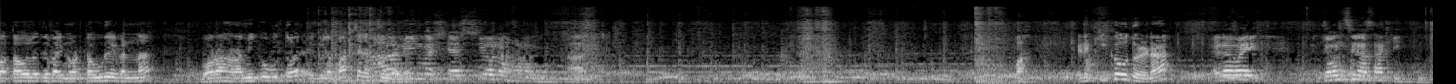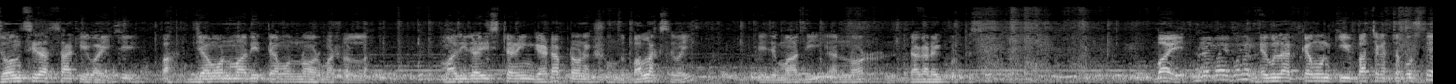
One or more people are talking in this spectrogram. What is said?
কথা হলো যে ভাই নটটা উড়াইবেন না। বড় হারামি কবুতর এগুলো বাচ্চা কাচ্চা হারামি উড়াবেন বা শেষ ছিল না হারামি। আচ্ছা। বাহ এটা কি কবুতর এটা? এটা ভাই জনসিরা সাকি। জনসিরা সাকি ভাই। বাহ যেমন মাদি তেমন নর মাসাল্লাহ মাদিরা স্টারিং গেট আপটা অনেক সুন্দর। ভালো লাগছে ভাই। এই যে মাদি আর নর ডাগাডাগি করতেছে। ভাই এগুলা কেমন কি বাচ্চা কাচ্চা করছে।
